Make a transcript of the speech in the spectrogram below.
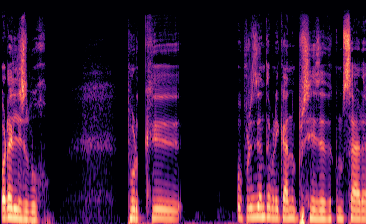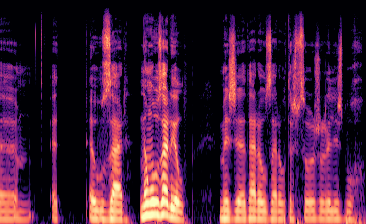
Orelhas de Burro. Porque o presidente americano precisa de começar a, a, a usar, não a usar ele, mas a dar a usar a outras pessoas orelhas de burro.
